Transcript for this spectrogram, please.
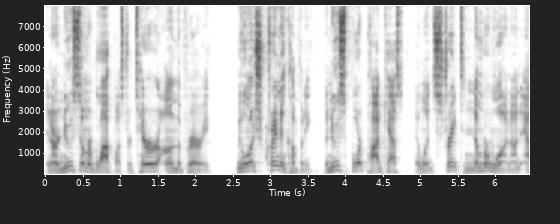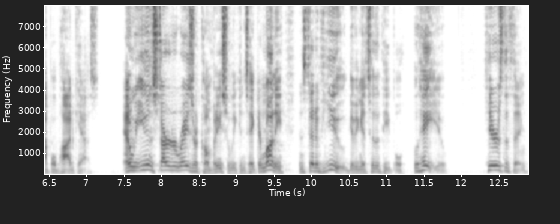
in our new summer blockbuster, Terror on the Prairie. We launched Crain and Company, a new sport podcast that went straight to number one on Apple Podcasts. And we even started a razor company so we can take your money instead of you giving it to the people who hate you. Here's the thing.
